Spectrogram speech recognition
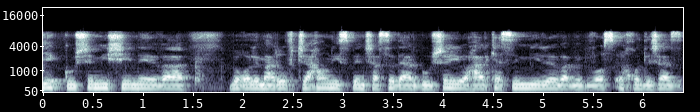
یک گوشه میشینه و به قول معروف جهانی است بنشسته در گوشه یا هر کسی میره و به واسع خودش از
